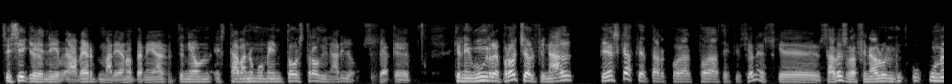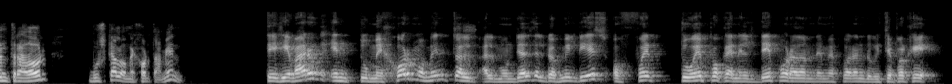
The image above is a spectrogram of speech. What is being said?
sí, sí, que, a ver, Mariano Pernia tenía un, estaba en un momento extraordinario, o sea, que, que ningún reproche, al final tienes que aceptar todas las decisiones, que, ¿sabes? Al final un, un entrenador busca lo mejor también. ¿Te llevaron en tu mejor momento al, Mundial del 2010 o fue tu época en el Depor a donde mejor anduviste? Porque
